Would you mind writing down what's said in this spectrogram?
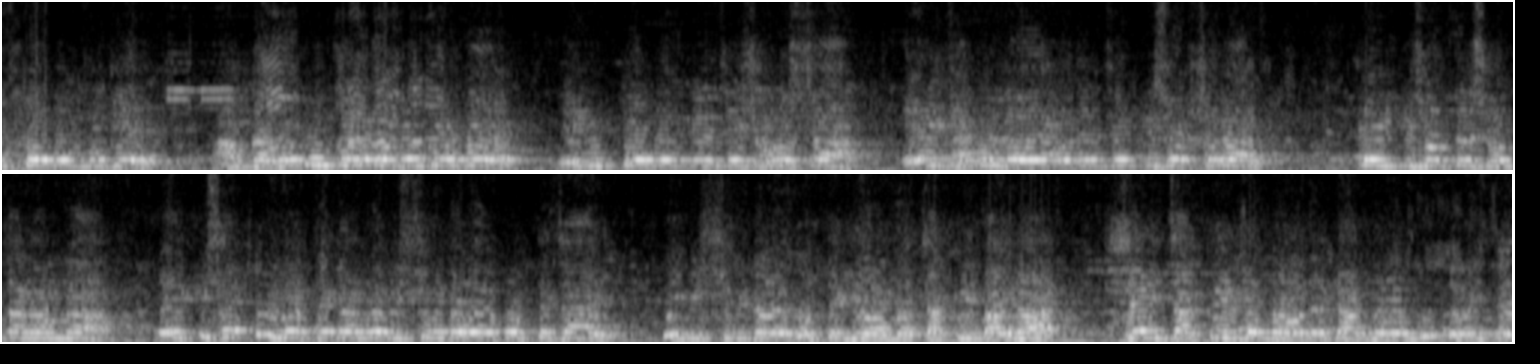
উত্তরবঙ্গকে আমরা নতুন করে গঠন করব। এই উত্তরবঙ্গের যে সমস্যা, এই ঠাকুরগাঁয়ে আমাদের যে কৃষক সমাজ, এই কৃষকদের সন্তান আমরা, এই কৃষক পরিবার থেকে আমরা বিশ্ববিদ্যালয়ে পড়তে চাই। এই বিশ্ববিদ্যালয়ে পড়তে গিয়ে আমরা চাকরি পাই না। সেই চাকরির জন্য আমাদেরকে আন্দোলন করতে হয়েছে।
